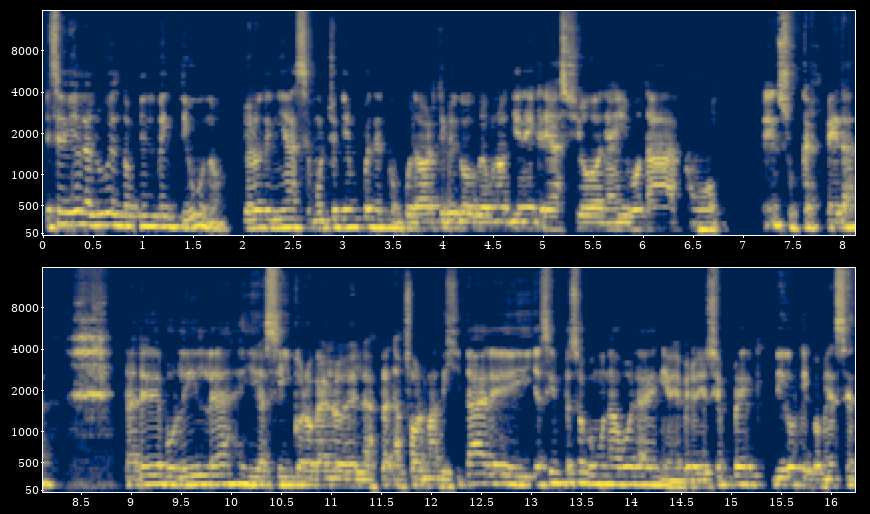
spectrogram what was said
Ese vio la luz en 2021. Yo lo tenía hace mucho tiempo en el computador típico que uno tiene creaciones ahí botadas como en sus carpetas. Traté de pulirlas y así colocarlo en las plataformas digitales y así empezó como una bola de nieve. Pero yo siempre digo que comiencen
